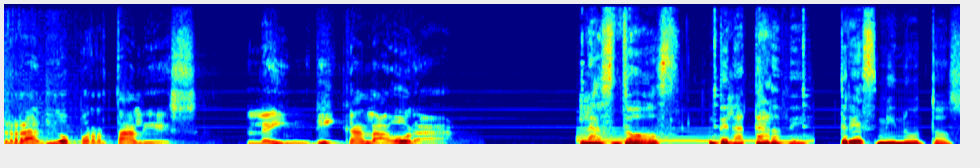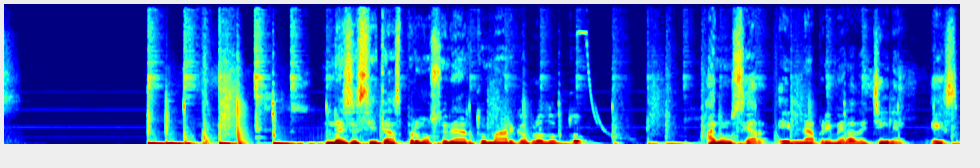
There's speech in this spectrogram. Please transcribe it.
Radio Portales le indica la hora. Las 2 de la tarde, 3 minutos. ¿Necesitas promocionar tu marca o producto? Anunciar en la primera de Chile es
